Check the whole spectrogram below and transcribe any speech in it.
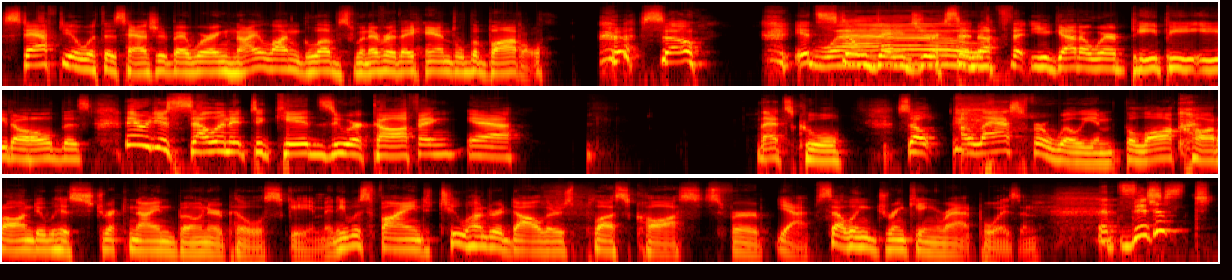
Staff deal with this hazard by wearing nylon gloves whenever they handle the bottle. so it's still dangerous enough that you got to wear PPE to hold this. They were just selling it to kids who were coughing. Yeah. That's cool. So, alas for William, the law caught on to his strychnine boner pill scheme, and he was fined $200 plus costs for, yeah, selling drinking rat poison. That's This- just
